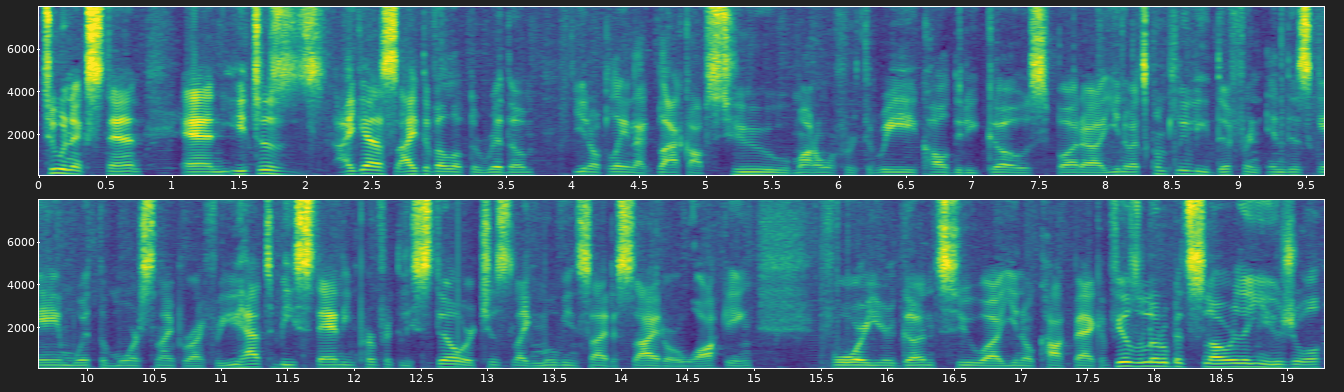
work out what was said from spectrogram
to an extent and you just i guess i developed a rhythm you know, playing like Black Ops 2, Modern Warfare 3, Call of Duty Ghosts, but uh, you know, it's completely different in this game with the MORS sniper rifle. You have to be standing perfectly still or just like moving side to side or walking for your gun to, uh, you know, cock back. It feels a little bit slower than usual.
